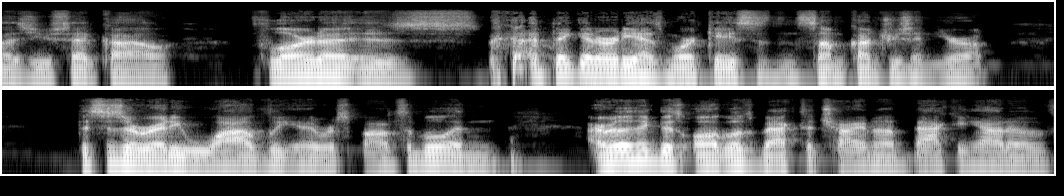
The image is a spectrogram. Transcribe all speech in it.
as you said, Kyle, Florida is, I think it already has more cases than some countries in Europe. This is already wildly irresponsible. And I really think this all goes back to China backing out of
